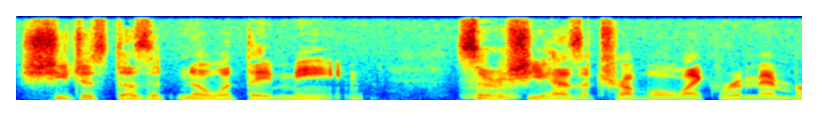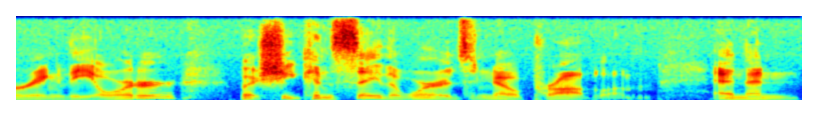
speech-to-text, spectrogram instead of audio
she just doesn't know what they mean. So mm-hmm. she has a trouble like remembering the order, but she can say the words no problem. And then,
